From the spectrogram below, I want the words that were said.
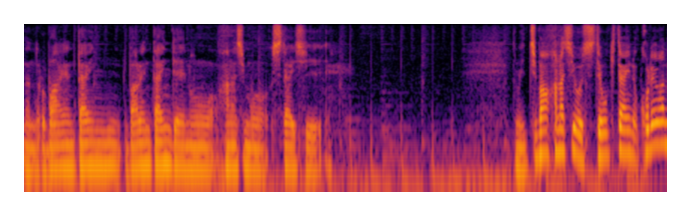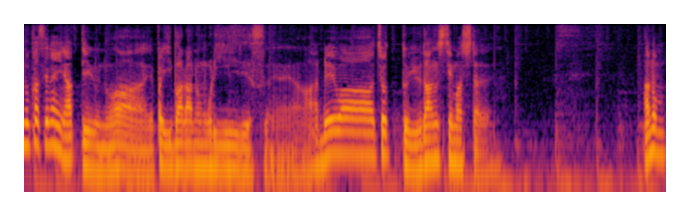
ー、なんだろうバレンタインバレンタインデーの話もしたいし。でも一番話をしておきたいのこれは抜かせないなっていうのはやっぱり茨の森ですね。あれはちょっと油断してましたね。あの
